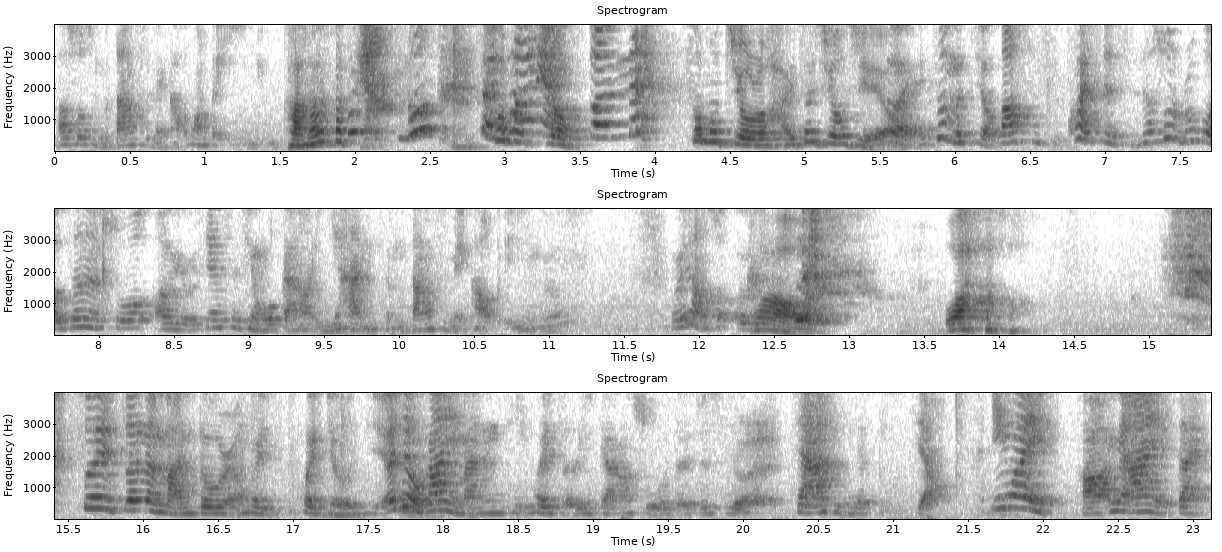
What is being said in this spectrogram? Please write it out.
他说什么当时没考上北医女，哈，这么久，两分呢？这么久了还在纠结哦，对，这么久到四十快四十，他说如果真的说呃有一件事情我感到遗憾，什么当时没考北医女，我就想说，呃，靠，哇，所以真的蛮多人会会纠结，而且我刚刚也蛮能体会泽毅刚刚说的，就是，家庭的比较，因为好，因为阿安也在，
